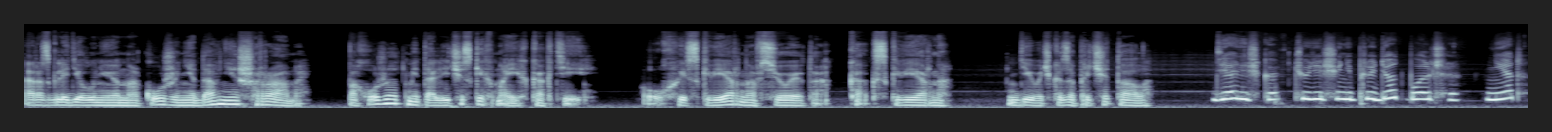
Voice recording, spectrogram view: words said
Разглядел у нее на коже недавние шрамы, похожие от металлических моих когтей. Ух, и скверно все это, как скверно. Девочка запричитала. «Дядечка, чудище не придет больше? Нет?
